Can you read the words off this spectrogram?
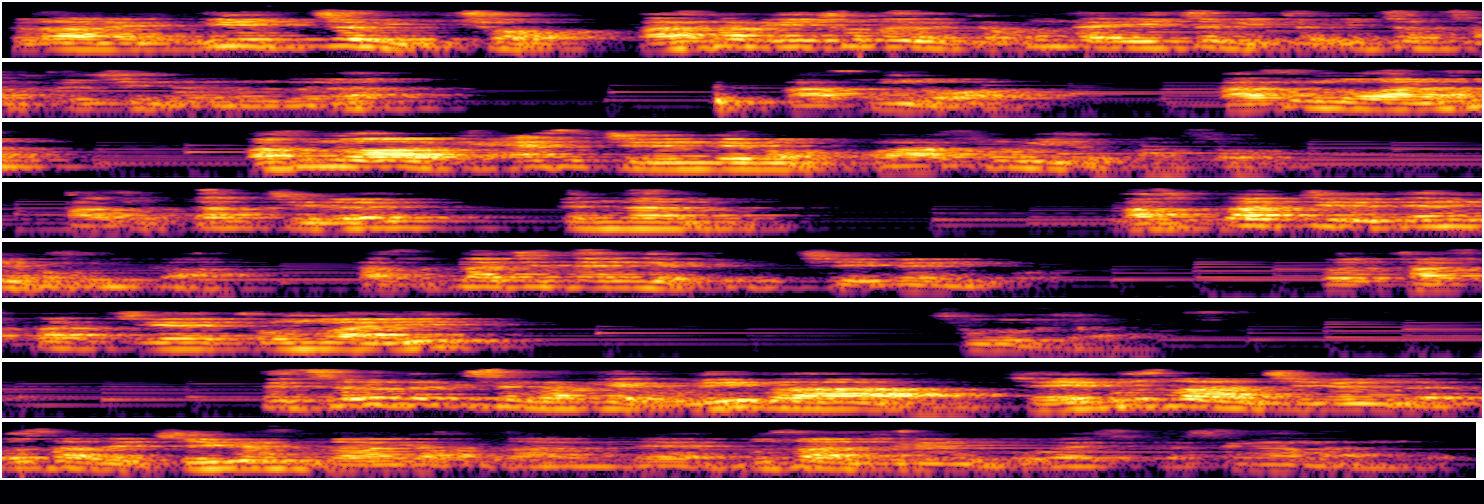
그 다음에 1.2초 다른 사람이 1초 늙을 때 혼자 1.2초, 1.3초씩 늙는 거는 가속 노화 가속 노화는 가속 노화가 계속 진행되면 과속이죠 과속 가속 딱지를 뺀다는. 가속 딱지를 떼는 게 뭡니까? 가속 딱지 떼는 게 질병이고 그 가속 딱지의 종말이 죽음이죠 그래서 저는 그렇게 생각해요. 우리가 제일 무서워하는 질병들, 의사들 질병 부담이라고 하는데, 무서워하는 질병들 뭐가 있을까 생각나는 거.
